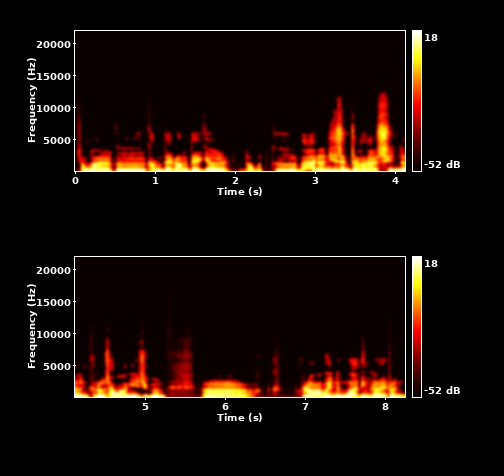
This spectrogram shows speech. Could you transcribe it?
정말 그 강대강 대결 너무 그 많은 희생자가 날 수 있는 그런 상황이 지금 어 흘러가고 있는 거 아닌가 이런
